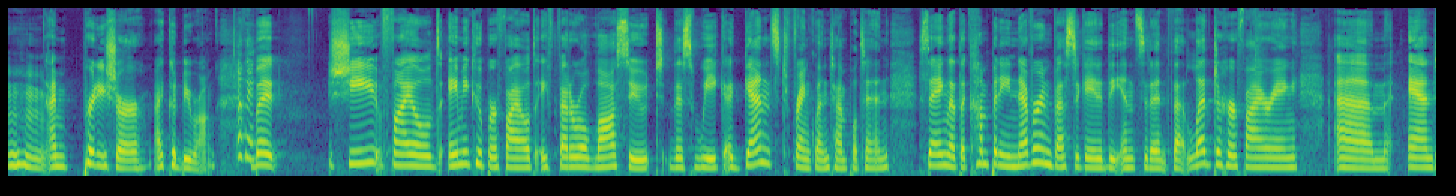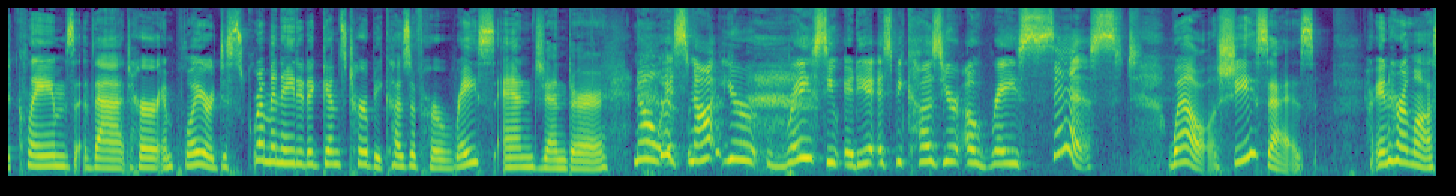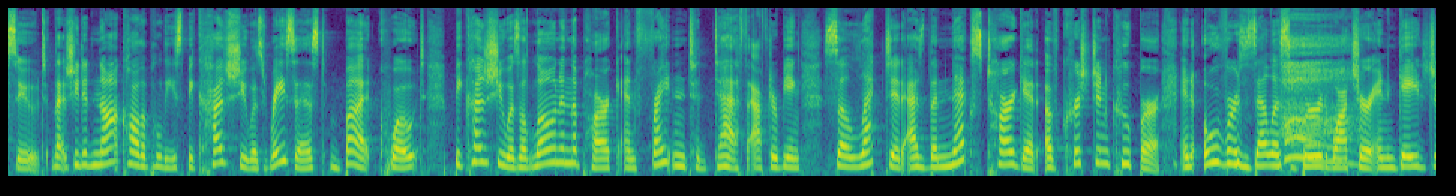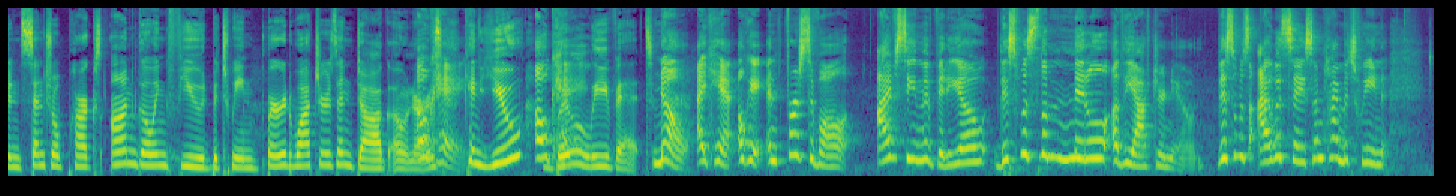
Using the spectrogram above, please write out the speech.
Mm-hmm. I'm pretty sure. I could be wrong. Okay. But she filed, Amy Cooper filed a federal lawsuit this week against Franklin Templeton, saying that the company never investigated the incident that led to her firing um, and claims that her employer discriminated against her because of her race and gender. No, it's not your race, you idiot. It's because you're a racist. Well, she says in her lawsuit that she did not call the police because she was racist, but, quote, because she was alone in the park and frightened to death after being selected as the next target of Christian Cooper, an overzealous bird watcher engaged in Central Park's ongoing feud between bird watchers and dog owners. Okay. Can you Okay. believe it? No, I can't. Okay, and first of all, I've seen the video. This was the middle of the afternoon. This was, I would say, sometime between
